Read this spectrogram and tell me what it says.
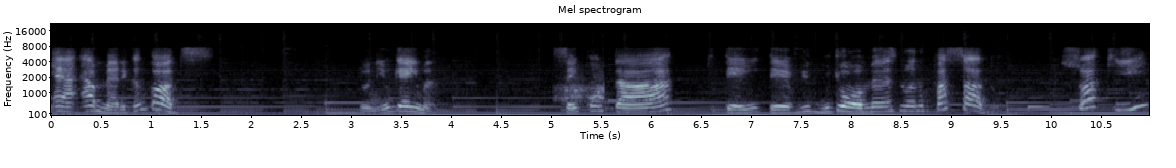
é a American Gods do Neil Gaiman. Sem contar que tem, teve Good Omens no ano passado. Só que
